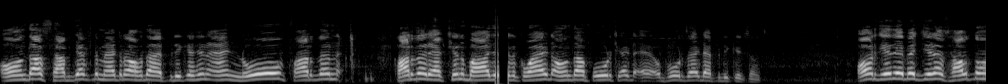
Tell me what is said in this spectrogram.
on the subject matter of the application and no further further action was required on the aforesaid aforesaid applications. ਔਰ ਜਿਹਦੇ ਵਿੱਚ ਜਿਹੜਾ ਸਭ ਤੋਂ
